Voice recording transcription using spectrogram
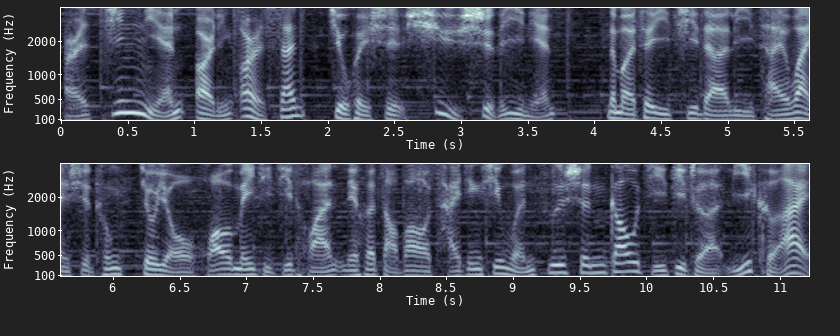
而今年二零二三就会是蓄势的一年。那么这一期的理财万事通就有华为媒体集团联合早报财经新闻资深高级记者李可爱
